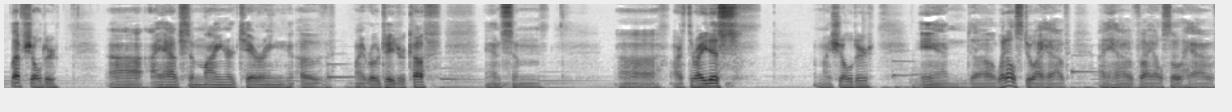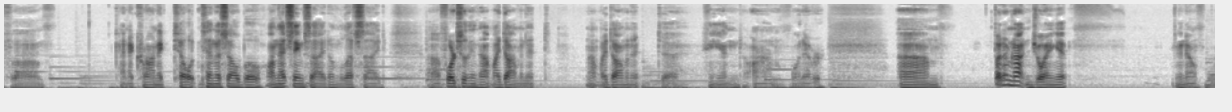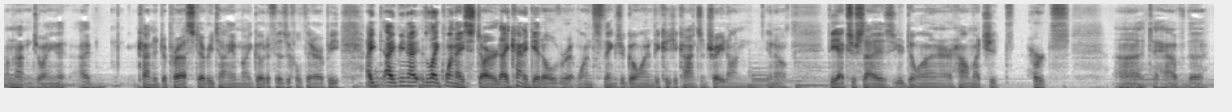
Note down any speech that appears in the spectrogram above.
Left shoulder. Uh, I have some minor tearing of my rotator cuff and some uh, arthritis on my shoulder. And uh, what else do I have? I have, I also have uh, kind of chronic tel- tennis elbow on that same side, on the left side. Uh, fortunately, not my dominant, not my dominant uh, hand, arm, whatever. Um, but I'm not enjoying it. You know, I'm not enjoying it. I'm kind of depressed every time I go to physical therapy. I, I mean, I, like when I start, I kind of get over it once things are going because you concentrate on, you know, the exercise you're doing or how much it hurts uh, to have the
